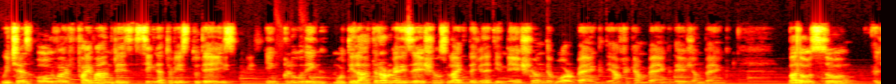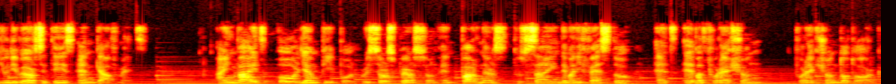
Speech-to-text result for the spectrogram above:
which has over 500 signatories today, including multilateral organizations like the United Nations, the World Bank, the African Bank, the Asian Bank, but also universities and governments. I invite all young people, resource persons, and partners to sign the manifesto at evalforaction.org.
